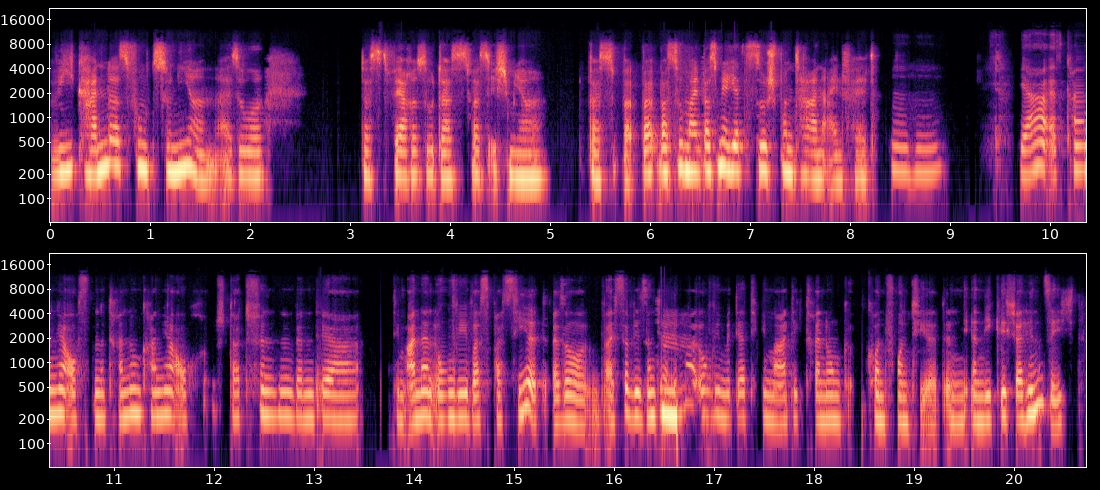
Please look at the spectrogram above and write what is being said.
Wie kann das funktionieren? Also das wäre so das, was ich mir was, was, du meinst, was mir jetzt so spontan einfällt. Mhm. Ja, es kann ja auch, eine Trennung kann ja auch stattfinden, wenn der dem anderen irgendwie was passiert. Also, weißt du, wir sind ja mhm. immer irgendwie mit der Thematik Trennung konfrontiert, in, in jeglicher Hinsicht.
